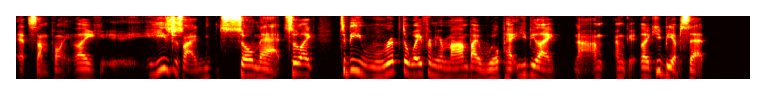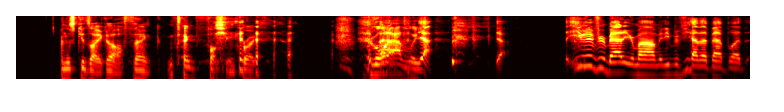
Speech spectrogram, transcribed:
at some point. Like, he's just like so mad. So like to be ripped away from your mom by Will Patton, you'd be like, nah, I'm I'm good. Like you'd be upset. And this kid's like, oh, thank thank fucking Christ. Gladly. Yeah. Even if you're mad at your mom and even if you have that bad blood,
